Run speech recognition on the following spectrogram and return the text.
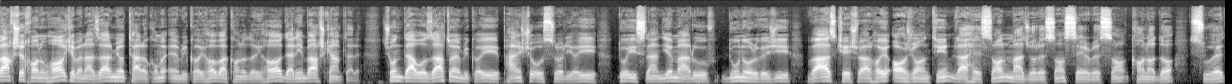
بخش خانوم ها که به نظر میاد تراکم امریکایی ها و کانادایی ها در این بخش کمتره چون دوازده تا امریکایی، پنج تا استرالیایی، دو ایسلندی معروف، دو نروژی و از کشورهای آرژانتین، لهستان، مجارستان، سربستان، کانادا، سوئد،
